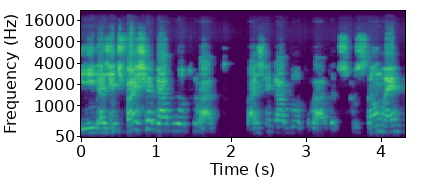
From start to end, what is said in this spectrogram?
E a gente vai chegar do outro lado, vai chegar do outro lado. A discussão é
